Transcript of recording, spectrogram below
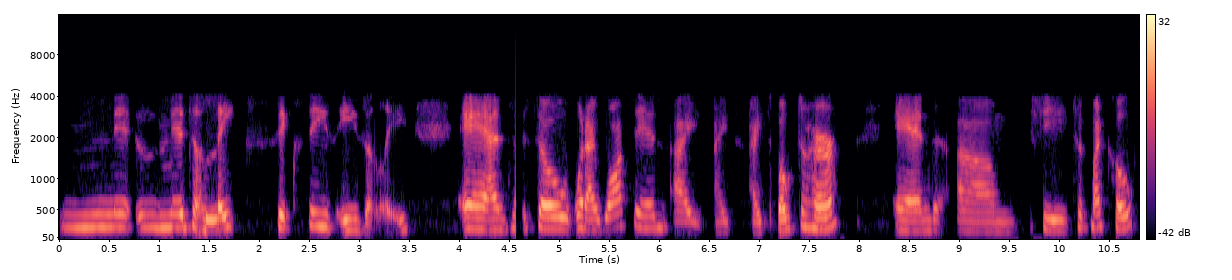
mid, mid to late 60s easily. And so when I walked in, I, I, I spoke to her and um, she took my coat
